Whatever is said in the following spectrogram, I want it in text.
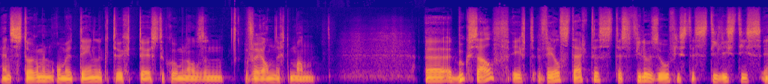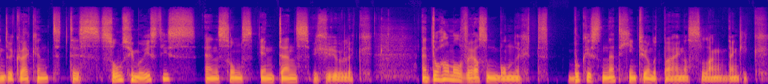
en stormen om uiteindelijk terug thuis te komen als een veranderd man. Eh, het boek zelf heeft veel sterktes. Het is filosofisch, het is stilistisch, indrukwekkend. Het is soms humoristisch en soms intens gruwelijk. En toch allemaal verrassend bondig. Het boek is net geen 200 pagina's lang, denk ik.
